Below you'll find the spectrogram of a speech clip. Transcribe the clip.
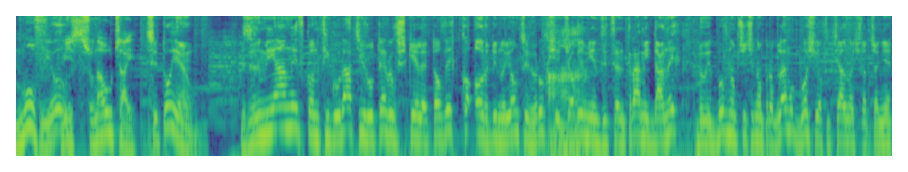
Mów, Już. mistrzu, nauczaj. Cytuję. Zmiany w konfiguracji routerów szkieletowych koordynujących ruch sieciowy między centrami danych były główną przyczyną problemu, głosi oficjalne oświadczenie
